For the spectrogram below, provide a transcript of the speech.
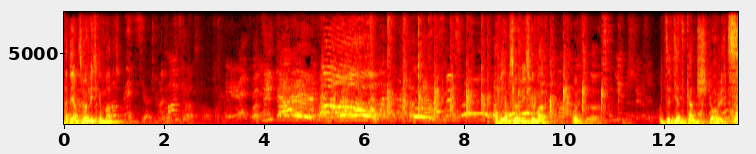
Also wir haben es wirklich gemacht. Also wir haben es wirklich gemacht und, äh, und sind jetzt ganz stolz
